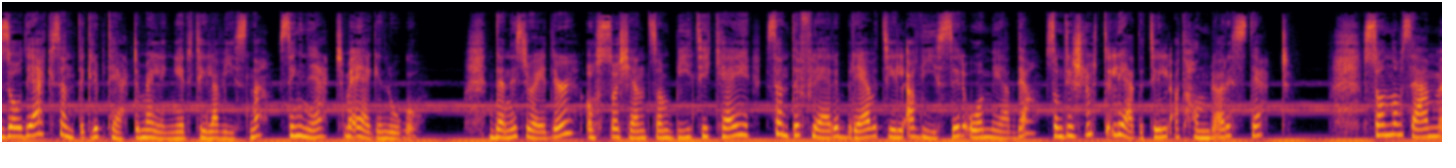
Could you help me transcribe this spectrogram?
Zodiac sendte krypterte meldinger til avisene, signert med egen logo. Dennis Rader, også kjent som BTK, sendte flere brev til aviser og media, som til slutt ledet til at han ble arrestert. Son of Sam,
